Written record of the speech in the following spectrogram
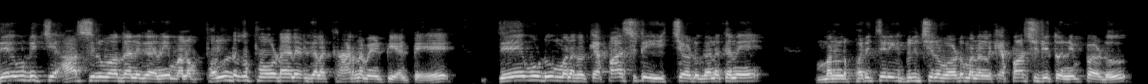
దేవుడిచ్చే ఆశీర్వాదాన్ని గాని మనం పొందకపోవడానికి గల కారణం ఏంటి అంటే దేవుడు మనకు కెపాసిటీ ఇచ్చాడు గనకనే మనల్ని పరిచర్యకి పిలిచిన వాడు మనల్ని కెపాసిటీతో నింపాడు.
